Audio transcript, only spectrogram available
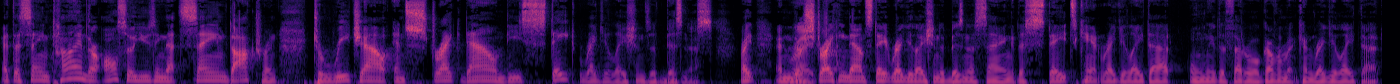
At the same time, they're also using that same doctrine to reach out and strike down these state regulations of business, right? And they're striking down state regulation of business, saying the states can't regulate that, only the federal government can regulate that.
